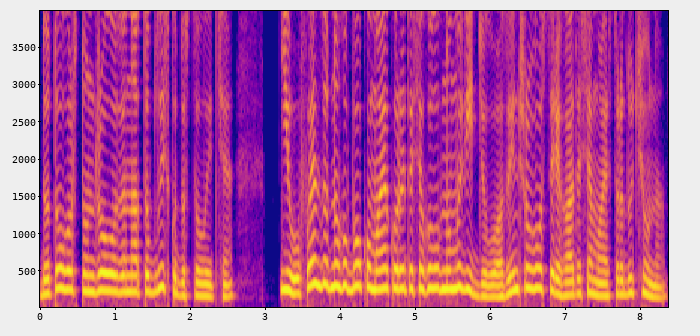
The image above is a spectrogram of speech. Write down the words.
До того ж, Тунджоу занадто близько до столиці. І Уфен з одного боку має коритися головному відділу, а з іншого остерігатися майстра Дуцюна.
